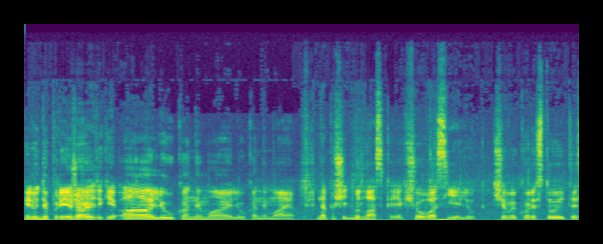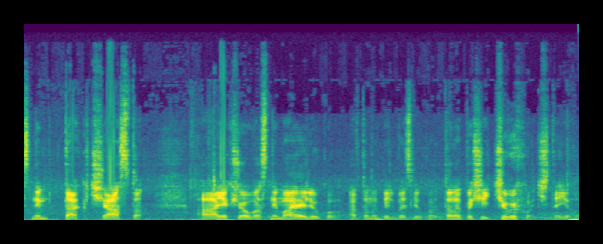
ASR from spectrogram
І люди приїжджають такі, а люка немає, люка немає. Напишіть, будь ласка, якщо у вас є люк, чи ви користуєтесь ним так часто. А якщо у вас немає люку, автомобіль без люку, то напишіть, чи ви хочете його.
